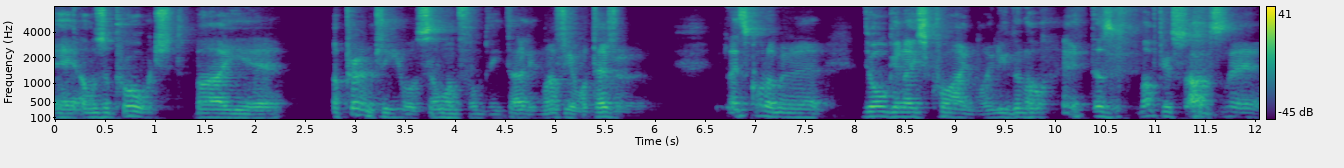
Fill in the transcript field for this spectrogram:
uh, I was approached by uh, apparently or someone from the Italian mafia, whatever. Let's call him uh, the organized crime. I don't even know. It doesn't mafia sounds uh,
